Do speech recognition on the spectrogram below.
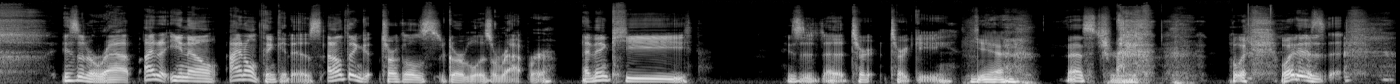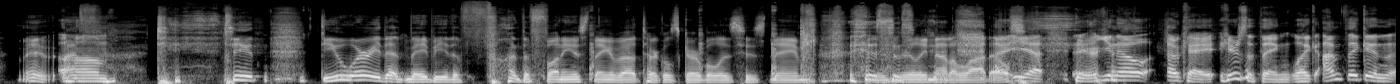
is it a rap? I don't. You know, I don't think it is. I don't think Turkles Gerbil is a rapper. I think he he's a, a tur- turkey. Yeah, that's true. What what is? Maybe- Um, do you, do you worry that maybe the the funniest thing about Turkles Gerbil is his name? There's really not a lot Uh, else. yeah. You know, okay, here's the thing. Like, I'm thinking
